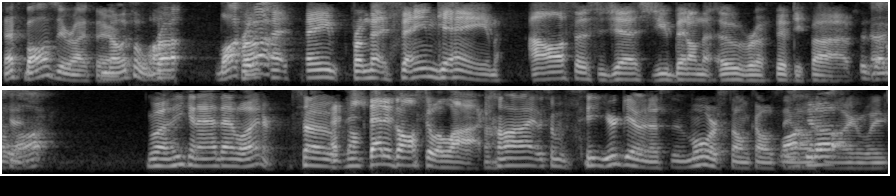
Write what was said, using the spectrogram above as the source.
that's ballsy right there. No, it's a From, lot. Lock from it up. that same from that same game, I also suggest you bet on the over of fifty five. Is that Okay. a lock? well, he can add that later. So, That's, that is also a lock. all right. So you're giving us more Stone Cold Steve Lock it Austin up. like a week.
